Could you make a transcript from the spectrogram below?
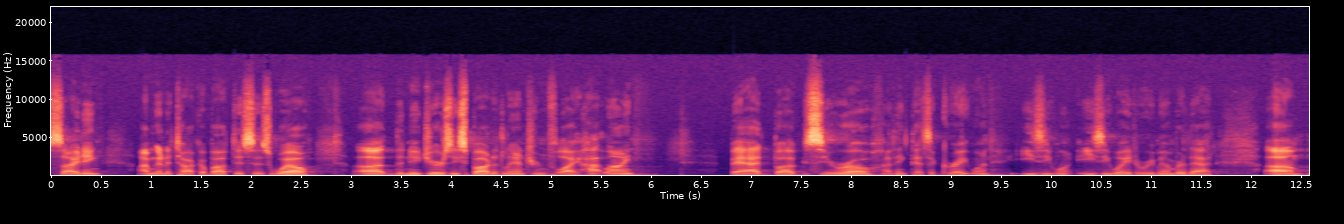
sighting. I'm going to talk about this as well. Uh, the New Jersey Spotted Lanternfly Hotline, Bad Bug Zero. I think that's a great one. Easy one, easy way to remember that. Um,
